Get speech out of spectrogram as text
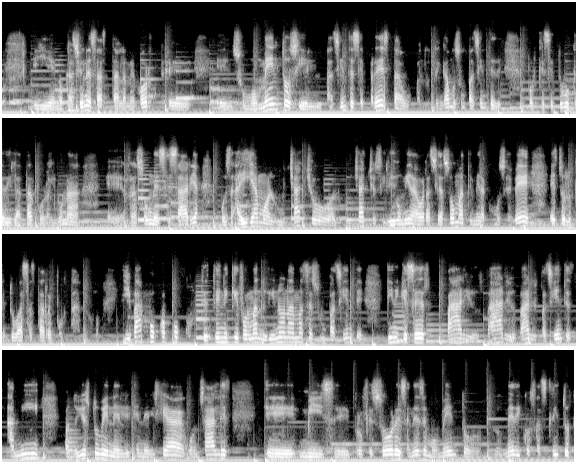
Y en ocasiones hasta a lo mejor eh, en su momento, si el paciente se presta o cuando tengamos un paciente porque se tuvo que dilatar por alguna eh, razón necesaria, pues ahí llamo al muchacho o a los muchachos y le digo, mira, ahora sí asómate, mira cómo se ve, esto es lo que tú vas a estar reportando y va poco a poco, te tiene que ir formando y no nada más es un paciente, tiene que ser varios, varios, varios pacientes. A mí, cuando yo estuve en el, en el GEA González, eh, mis eh, profesores en ese momento, los médicos adscritos,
